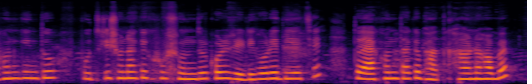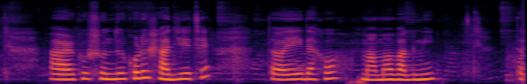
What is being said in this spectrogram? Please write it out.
এখন কিন্তু পুচকি সোনাকে খুব সুন্দর করে রেডি করে দিয়েছে। তো এখন তাকে ভাত খাওয়ানো হবে আর খুব সুন্দর করে সাজিয়েছে। তো এই দেখো মামা ভাগ্নি। তো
